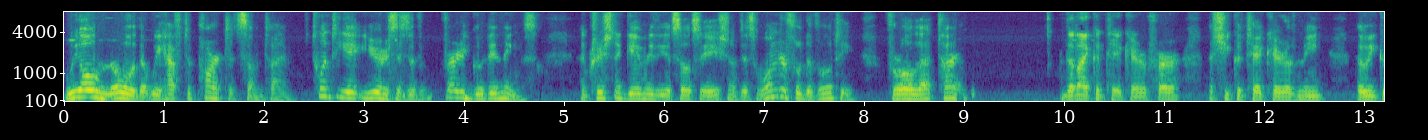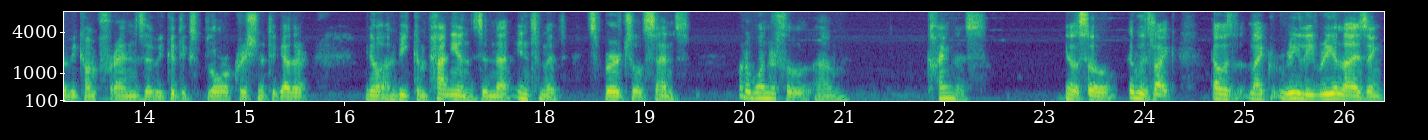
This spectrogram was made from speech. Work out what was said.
We all know that we have to part at some time. 28 years is a very good innings. And Krishna gave me the association of this wonderful devotee for all that time. That I could take care of her, that she could take care of me, that we could become friends, that we could explore Krishna together, you know, and be companions in that intimate spiritual sense. What a wonderful um, kindness. You know, so it was like that was like really realizing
